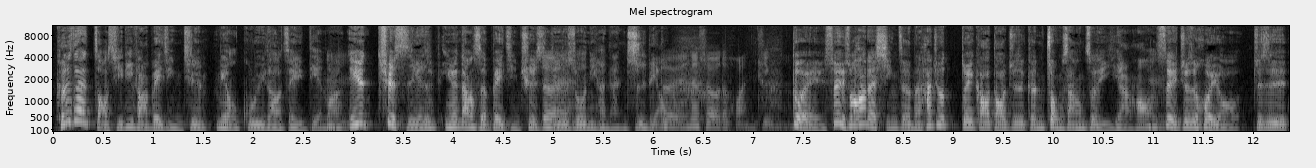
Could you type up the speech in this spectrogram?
可是，在早期立法背景其实没有顾虑到这一点嘛，因为确实也是因为当时的背景确实就是说你很难治疗，对，那时候的环境，对，所以说他的刑责呢，他就堆高到就是跟重伤罪一样哈，所以就是会。有就是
